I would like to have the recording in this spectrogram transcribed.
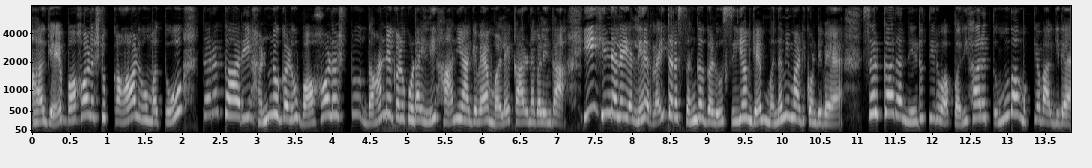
ಹಾಗೆ ಬಹಳಷ್ಟು ಕಾಳು ಮತ್ತು ತರಕಾರಿ ಹಣ್ಣುಗಳು ಬಹಳಷ್ಟು ಧಾನ್ಯಗಳು ಕೂಡ ಇಲ್ಲಿ ಹಾನಿಯಾಗಿವೆ ಮಳೆ ಕಾರಣಗಳಿಂದ. ಈ ಹಿನ್ನೆಲೆಯಲ್ಲಿ ರೈತರ ಸಂಘಗಳು ಸಿಎಂಗೆ ಮನವಿ ಮಾಡಿಕೊಂಡಿವೆ. ಸರ್ಕಾರ ನೀಡುತ್ತಿರುವ ಪರಿಹಾರ ತುಂಬಾ ಮುಖ್ಯವಾಗಿದೆ.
